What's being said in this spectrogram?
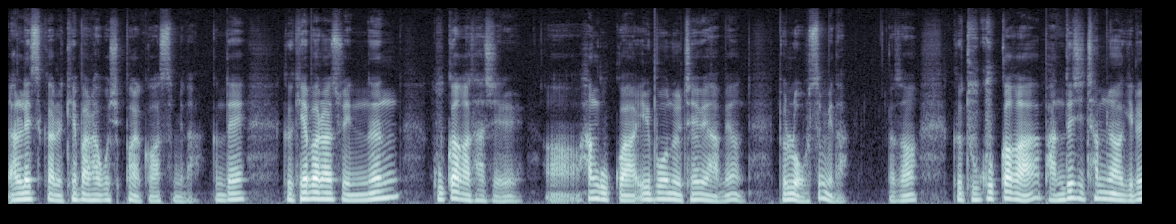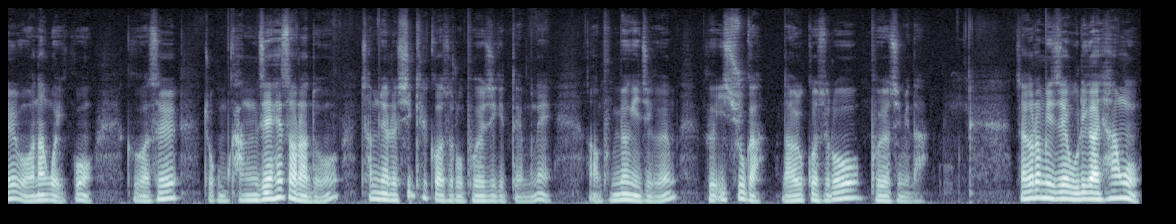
알래스카를 개발하고 싶어 할 것 같습니다. 근데 그 개발할 수 있는 국가가 사실 어, 한국과 일본을 제외하면 별로 없습니다. 그래서 그 두 국가가 반드시 참여하기를 원하고 있고 그것을 조금 강제해서라도 참여를 시킬 것으로 보여지기 때문에 어, 분명히 지금 그 이슈가 나올 것으로 보여집니다. 자, 그럼 이제 우리가 향후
